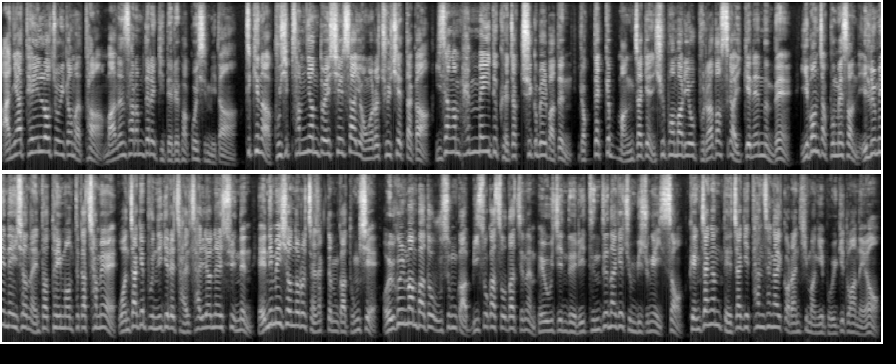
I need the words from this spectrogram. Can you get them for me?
아니아 테일러 조이가 맡아 많은 사람들의 기대를 받고 있습니다. 특히나 93년도에 실사 영화를 출시했다가 이상한 fan-made 괴작 취급을 받은 역대급 망작인 슈퍼마리오 브라더스가 있긴 했는데 이번 작품에선 일루미네이션 엔터테인먼트가 참여해 원작의 분위기를 잘 살려낼 수 있는 애니메이션으로 제작됨과 동시에 얼굴만 봐도 웃음과 미소가 쏟아지는 배우진들이 든든하게 준비 중에 있어 굉장한 대작이 탄생할 거란 희망이 보이기도 하네요.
